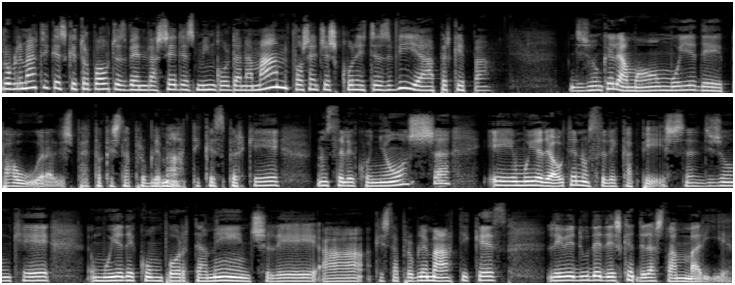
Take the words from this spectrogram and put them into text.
Problematiche che troppo volte vengono la sede smingol da una man, forse sconete via, perché pa? Diciamo che abbiamo molto di paura rispetto a queste problematiche perché non se le conosce e molte volte non se le capisce. Diciamo che molto di comportamenti le a queste problematiche le vedute della stambarie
